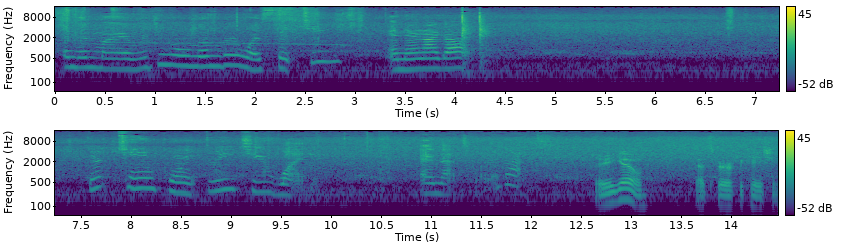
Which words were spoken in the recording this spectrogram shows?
And then my original number was 13. And then I got 13.321 and that's what I got. There you go. That's verification.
